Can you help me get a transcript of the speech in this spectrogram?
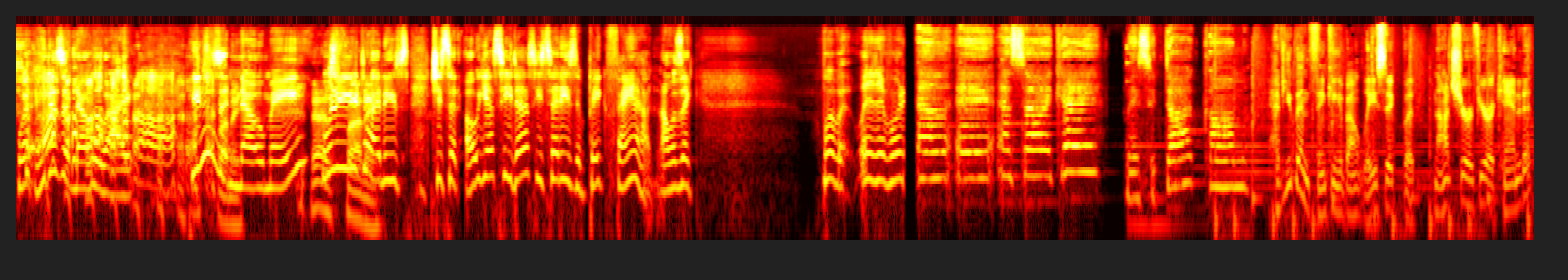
What, he doesn't know who I. He doesn't funny. know me. That's what are you funny. trying?" He's, she said, "Oh, yes, he does. He said he's a big fan." And I was like, "What? What? what, what L A S I K, LASIK.com. Have you been thinking about LASIK but not sure if you're a candidate?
